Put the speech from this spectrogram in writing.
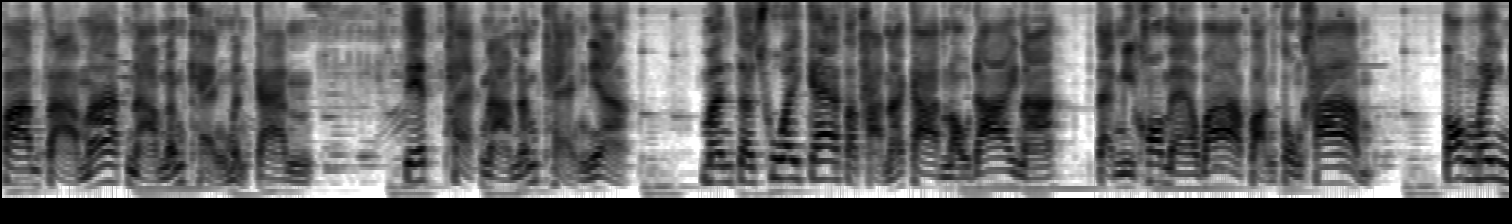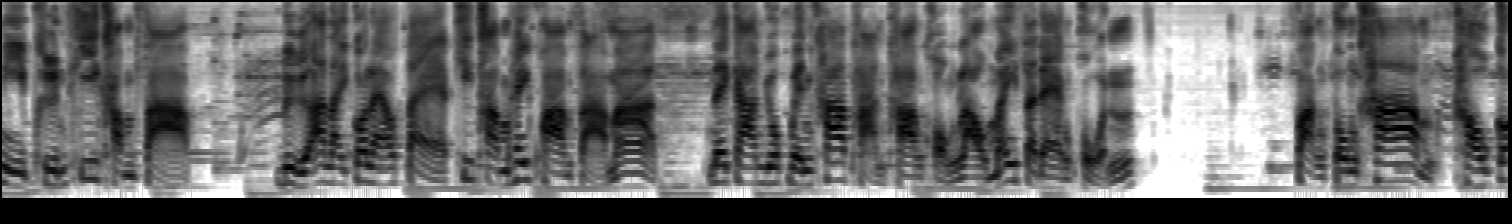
ความสามารถหนามน้ำแข็งเหมือนกัน เจ็ตแพกหนามน้ำแข็งเนี่ย มันจะช่วยแก้สถานการณ์เราได้นะ แต่มีข้อแม้ว่าฝั่งตรงข้าม ต้องไม่มีพื้นที่คำสาปหรืออะไรก็แล้วแต่ที่ทำให้ความสามารถ ในการยกเว้นค่าผ่านทางของเราไม่แสดงผล ฝั่งตรงข้ามเขาก็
